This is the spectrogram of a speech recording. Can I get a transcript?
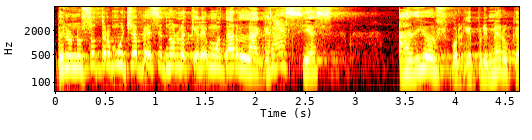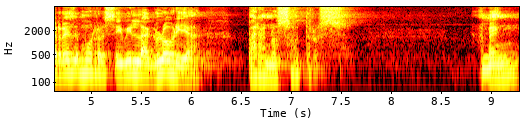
Pero nosotros muchas veces no le queremos dar las gracias a Dios porque primero queremos recibir la gloria para nosotros. Amén.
